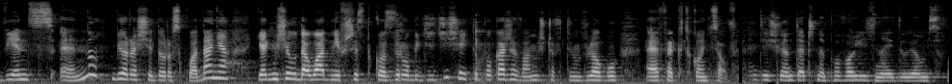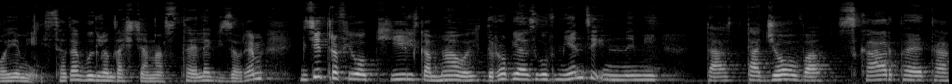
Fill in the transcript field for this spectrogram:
Więc e, no, biorę się do rozkładania. Jak mi się uda ładnie wszystko zrobić dzisiaj, to pokażę Wam jeszcze w tym vlogu efekt końcowy. Będzie świąteczne powoli znajdują swoje miejsce. Tak wygląda ściana z telewizorem, gdzie trafiło kilka małych drobiazgów, między innymi ta tadziowa skarpeta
